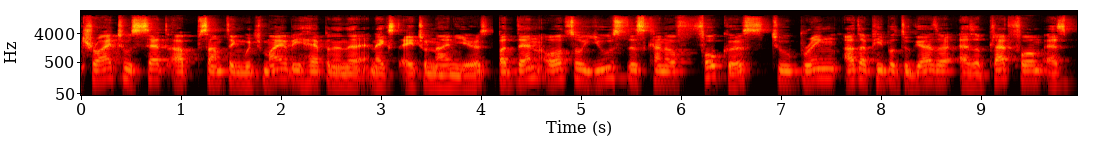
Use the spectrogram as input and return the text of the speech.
try to set up something which might be happen in the next 8 to 9 years but then also use this kind of focus to bring other people together as a platform as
